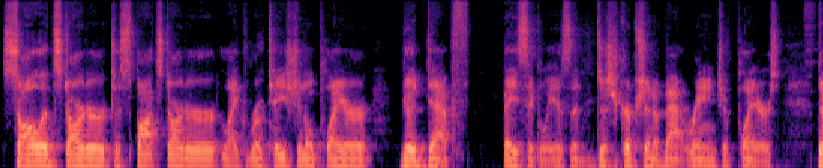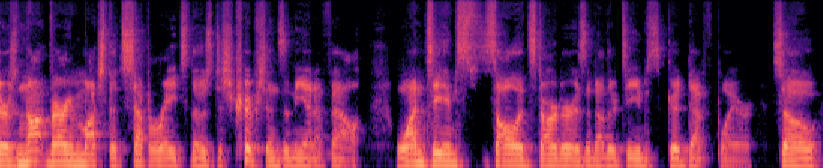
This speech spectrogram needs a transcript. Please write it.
solid starter to spot starter, like rotational player, good depth, basically, is the description of that range of players. There's not very much that separates those descriptions in the NFL one team's solid starter is another team's good depth player. So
